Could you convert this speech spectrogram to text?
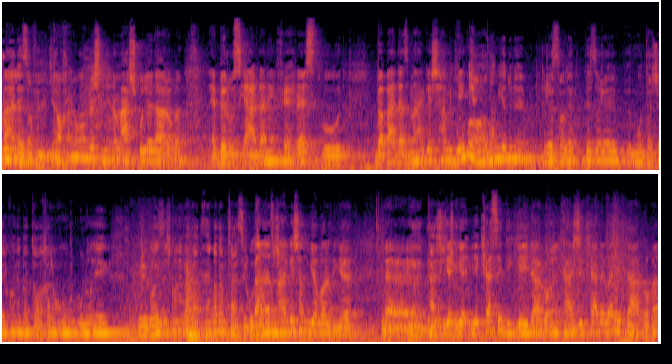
روی بله. اضافه می‌کرد. تا آخر عمرش لینو مشغول در واقع بروز کردن این فهرست بود. و بعد از مرگش هم یک آدم یه دونه رساله بذاره منتشر کنه بعد تا آخر عمر اونو هی ریوایزش کنه و بعد اینقدر تاثیرگذار بعد از مرگش هم یه بار دیگه یه, یه،, یه کس دیگه ای در واقع تجدید کرده ولی در واقع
